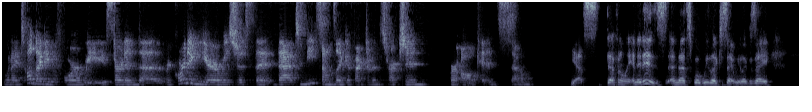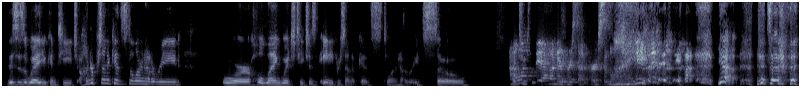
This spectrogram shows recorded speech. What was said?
what I told Becky before we started the recording here was just that that to me sounds like effective instruction for all kids. So, yes, definitely. And it is. And that's what we like to say. We like to say, this is a way you can teach 100% of kids to learn how to read, or whole language teaches 80% of kids to learn how to read. So, I, want to be 100% personally. yeah. It's a,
